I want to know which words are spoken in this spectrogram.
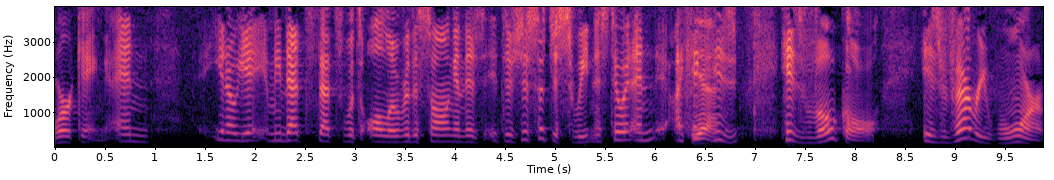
working and. You know, yeah. I mean, that's that's what's all over the song, and there's there's just such a sweetness to it, and I think Yeah. his his vocal is very warm.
